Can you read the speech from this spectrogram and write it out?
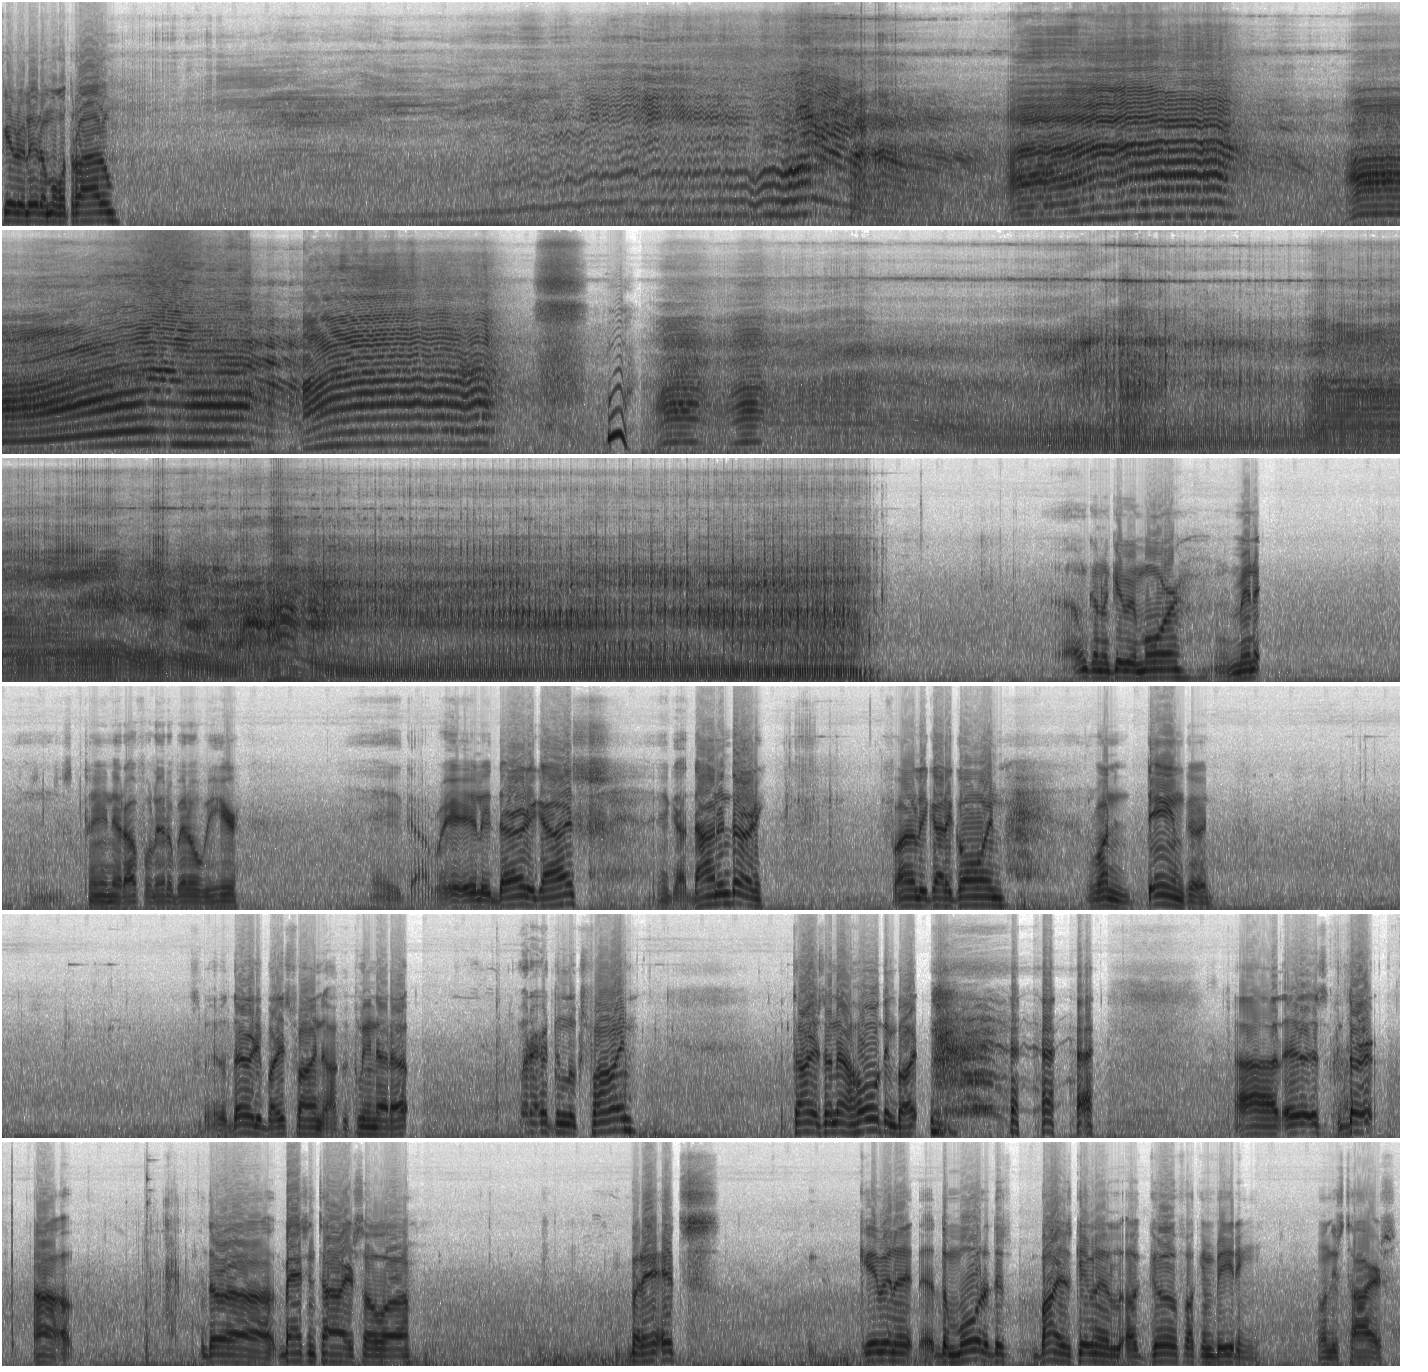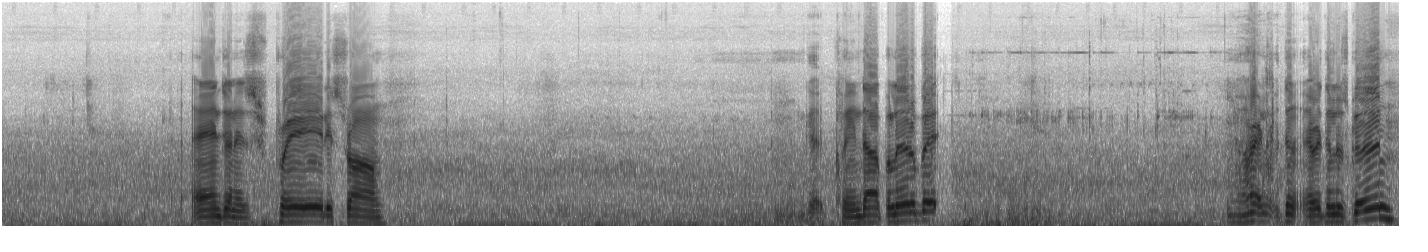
Give it a little more throttle. I'm gonna give it more in a minute. Just clean that off a little bit over here. It got really dirty, guys. It got down and dirty. Finally got it going, running damn good. It's a little dirty, but it's fine. I could clean that up. But everything looks fine. The tires are not holding, but uh, it's dirt. Uh, they're uh, bashing tires, so uh, but it, it's giving it the motor. This body is giving it a, good fucking beating on these tires. Engine is pretty strong. Get cleaned up a little bit. All right, everything looks good.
